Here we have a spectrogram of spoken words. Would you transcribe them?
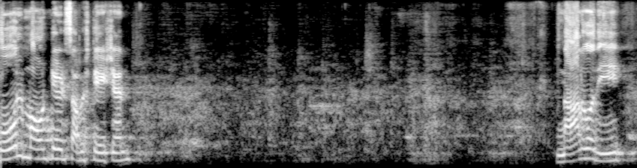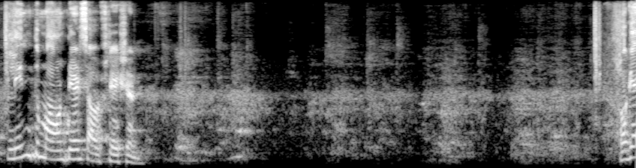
పోల్ మౌంటెడ్ సబ్స్టేషన్. నాలుగోది plinth mounted substation. Okay?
